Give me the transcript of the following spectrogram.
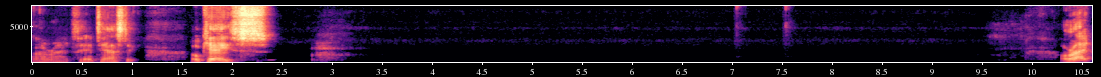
All right, fantastic. Okay. All right,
